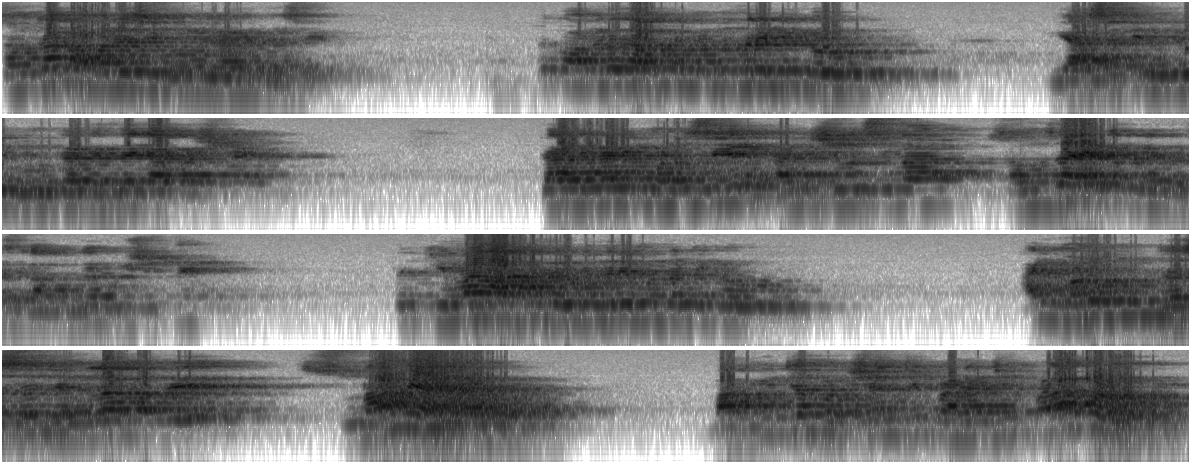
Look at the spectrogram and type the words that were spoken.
समजा काँग्रेसची भूमिका घेत असेल तर काँग्रेस आपली मत तरी टिकवू. यासाठी वेगळी भूमिका घेतल्या काय प्रश्न आहे. त्या ठिकाणी मनसे आणि शिवसेना समजा एकत्र येत असेल आपण काय घोषित नाही. तर किमान आपण तेवढी तरी मतं टिकवू. आणि म्हणून जसं जंगलामध्ये सुनामी आल्यावर बाकीच्या पक्षांची प्राण्यांची पळापळ होते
